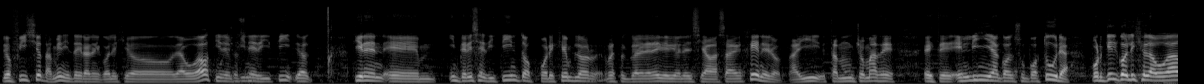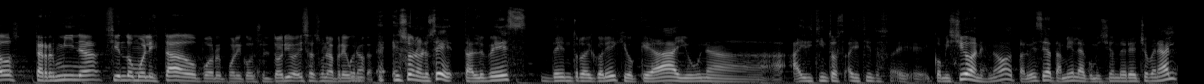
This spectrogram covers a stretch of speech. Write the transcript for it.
de oficio también integran el Colegio de Abogados, tienen fines distintos tienen eh, intereses distintos, por ejemplo, respecto a la ley de violencia basada en género. Ahí están mucho más de, este, en línea con su postura. ¿Por qué el Colegio de Abogados termina siendo molestado por, por el consultorio? Esa es una pregunta. E-, eso no lo sé. Tal vez dentro del colegio que hay una hay distintos hay distintas eh, eh, comisiones, ¿no? Tal vez sea también la Comisión de Derecho Penal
